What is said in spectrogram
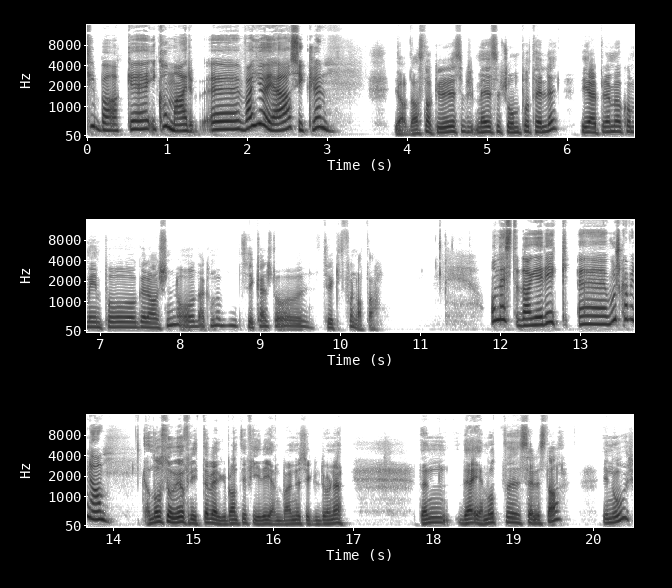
tilbake i Colmar, eh, hva gjør jeg av sykkelen? Ja, da snakker du med resepsjonen på hotellet. De hjelper deg med å komme inn på garasjen, og da kan sykkelen stå trygt for natta. Og neste dag, Erik, eh, hvor skal vi nå? Ja, nå står vi jo fritt til å velge blant de fire gjenværende sykkelturene. Den, det er én mot eh, Selestad i nord,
